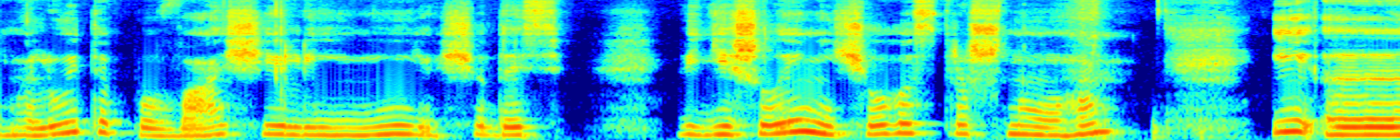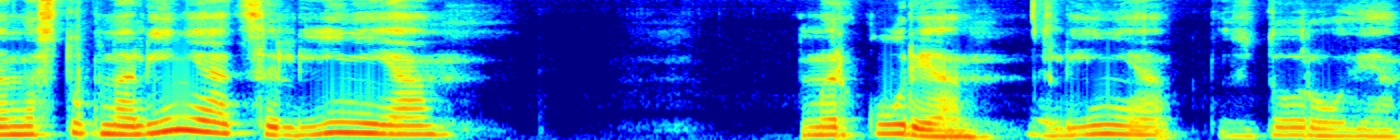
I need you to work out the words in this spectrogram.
Малюйте по вашій лінії, якщо десь відійшли, нічого страшного. І е, наступна лінія це лінія Меркурія, лінія здоров'я.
